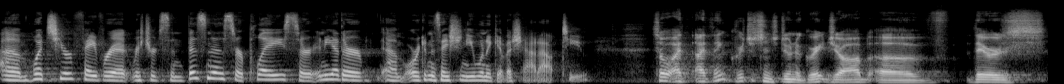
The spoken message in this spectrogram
um, what's your favorite Richardson business or place or any other um, organization you want to give a shout out to? So I, I think Richardson's doing a great job of, there's,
